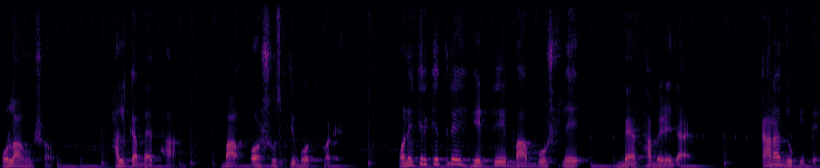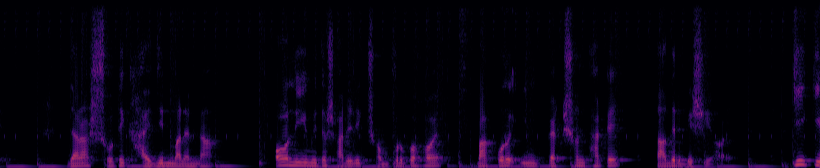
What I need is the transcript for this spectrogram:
পোলা অংশ, হালকা ব্যথা বা অস্বস্তি বোধ করে। অনেকের ক্ষেত্রে হেঁটে বা বসলে ব্যথা বেড়ে যায় কারা ঝুঁকিতে? যারা সঠিক হাইজিন মানেন না, অনিয়মিত শারীরিক সম্পর্ক হয় বা কোনো ইনফেকশন থাকে, তাদের বেশি হয়। কি কি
